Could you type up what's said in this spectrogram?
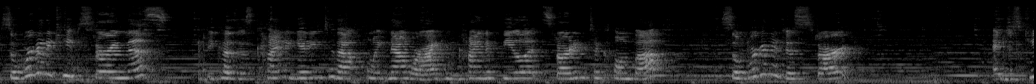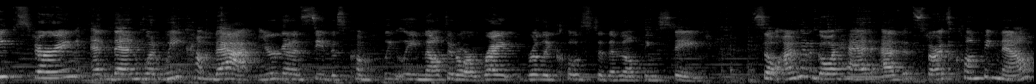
So we're gonna keep stirring this because it's kind of getting to that point now where I can kind of feel it starting to clump up. So we're gonna just start and just keep stirring and then when we come back you're gonna see this completely melted or right really close to the melting stage. So I'm gonna go ahead as it starts clumping now.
